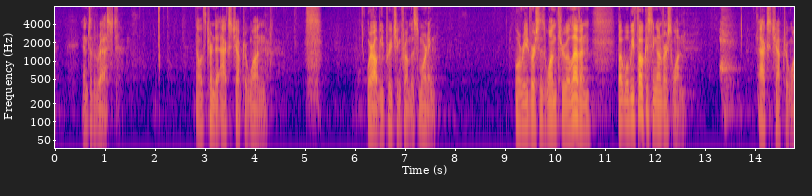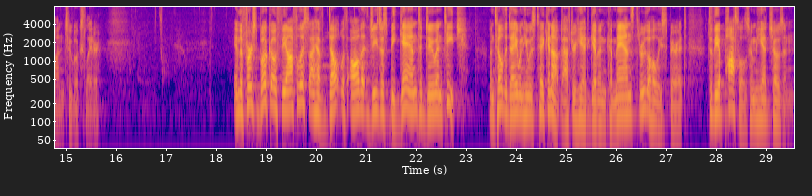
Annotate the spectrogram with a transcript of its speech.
and to the rest. Now let's turn to Acts chapter 1, where I'll be preaching from this morning. We'll read verses 1 through 11, but we'll be focusing on verse 1. Acts chapter 1, two books later. In the first book, O Theophilus, I have dealt with all that Jesus began to do and teach until the day when he was taken up, after he had given commands through the Holy Spirit to the apostles whom he had chosen.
